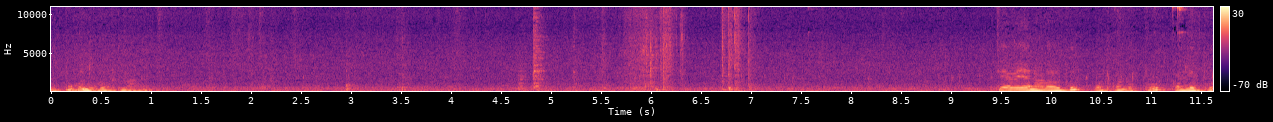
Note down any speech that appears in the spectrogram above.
உப்பு கொஞ்சம் போட்டுக்கலாங்க. தேவையான அளவுக்கு போட்டுக்கோங்க. உப்பு கல்லுப்பு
